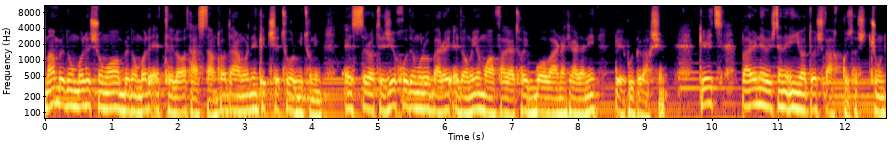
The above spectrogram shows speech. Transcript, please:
من به دنبال شما به دنبال اطلاعات هستم تا در مورد اینکه چطور می‌تونیم استراتژی خودمون رو برای ادامه موفقیت های باور نکردنی بهبود ببخشیم. گیتس برای نوشتن این یادداشت وقت گذاشت چون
